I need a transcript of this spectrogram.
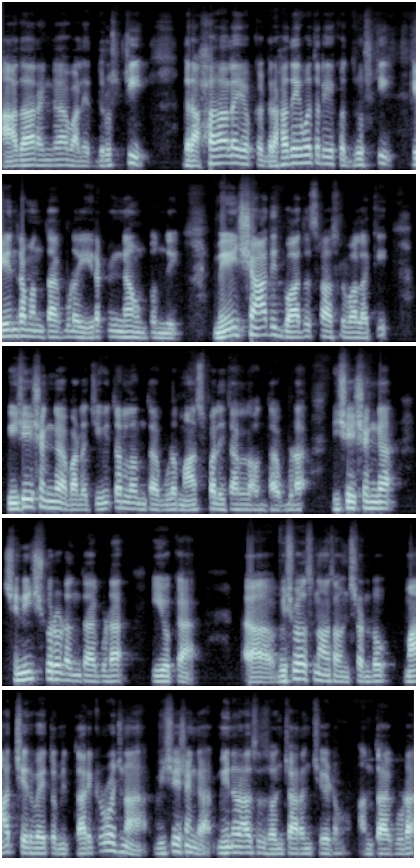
ఆధారంగా వాళ్ళ దృష్టి గ్రహాల యొక్క గ్రహదేవతల యొక్క దృష్టి కేంద్రం అంతా కూడా ఈ రకంగా ఉంటుంది. మేషాది ద్వాదశ రాశుల వాళ్ళకి విశేషంగా వాళ్ళ జీవితంలో అంతా కూడా మాస ఫలితాల్లో అంతా కూడా విశేషంగా శనీశ్వరుడు అంతా కూడా ఈ యొక్క విశ్వసన సంవత్సరంలో మార్చి ఇరవై తొమ్మిది తారీఖు రోజున విశేషంగా మీనరాశులు సంచారం చేయడం అంతా కూడా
